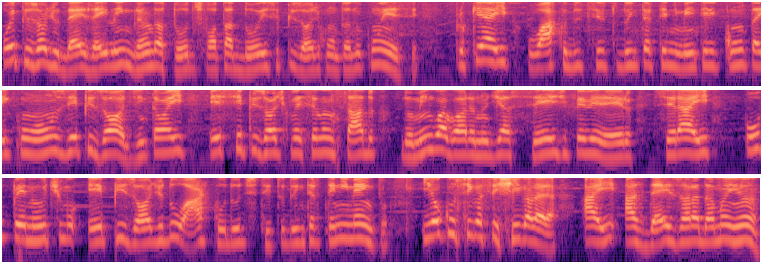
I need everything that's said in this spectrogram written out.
O episódio 10 aí, lembrando a todos, falta dois episódios contando com esse. Porque aí o arco do distrito do entretenimento ele conta aí com 11 episódios. Então aí esse episódio que vai ser lançado domingo agora no dia 6 de fevereiro será aí o penúltimo episódio do arco do distrito do entretenimento. E eu consigo assistir, galera, aí às 10 horas da manhã.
